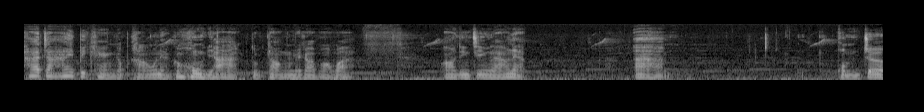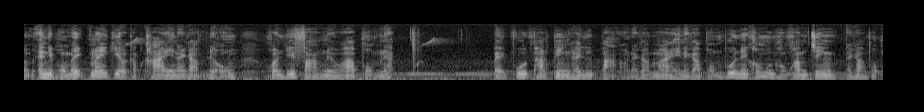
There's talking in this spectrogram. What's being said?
ถ้าจะให้ไปแข่งกับเขาเนี่ยก็คงยากถูกต้องไหมครับเพราะว่า เอาจริง ๆ แล้วเนี่ยอ่าผมเจอ อันนี้ผมไม่ไม่เกี่ยวกับใครนะครับ เดี๋ยวคนที่ฟังเดี๋ยวว่าผมเนี่ยไปพูดพัดพิงใครหรือเปล่านะครับ ไม่นะครับ ผมพูดในข้อมูลของความจริงนะครับ ผม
